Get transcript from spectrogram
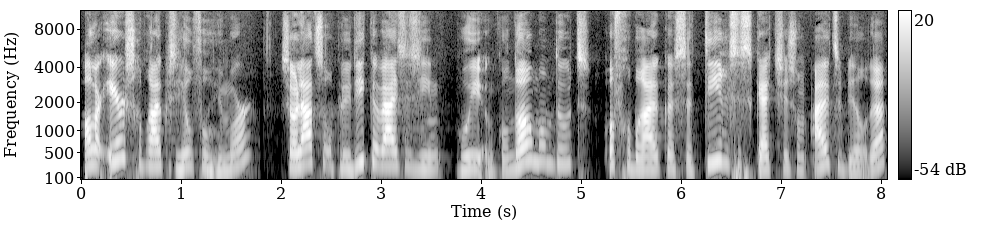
Allereerst gebruiken ze heel veel humor. Zo laten ze op ludieke wijze zien hoe je een condoom omdoet. Of gebruiken satirische sketches om uit te beelden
